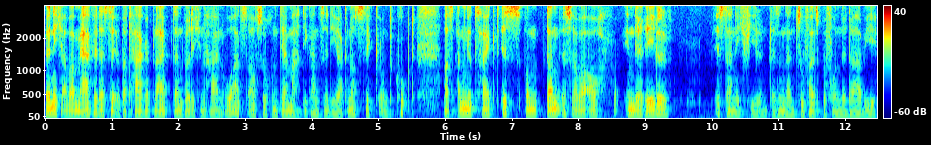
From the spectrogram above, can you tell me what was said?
Wenn ich aber merke, dass der über Tage bleibt, dann würde ich einen HNO-Arzt aufsuchen, der macht die ganze Diagnostik und guckt, was angezeigt ist und dann ist aber auch in der Regel ist da nicht viel. Da sind dann Zufallsbefunde da, wie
